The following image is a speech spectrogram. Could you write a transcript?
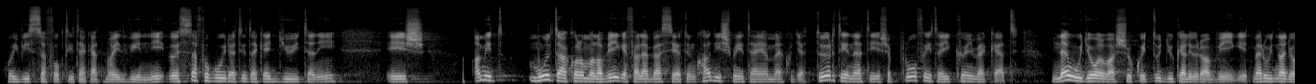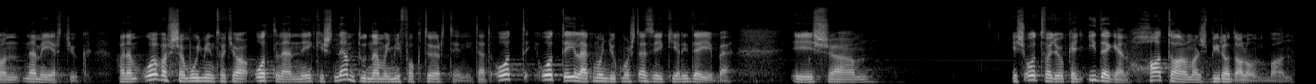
hogy vissza fog titeket majd vinni, össze fog újra titeket gyűjteni, és amit múlt alkalommal a vége fele beszéltünk, hadd ismételjem meg, hogy a történeti és a profétai könyveket ne úgy olvassuk, hogy tudjuk előre a végét, mert úgy nagyon nem értjük, hanem olvassam úgy, mintha ott lennék, és nem tudnám, hogy mi fog történni. Tehát ott, ott élek mondjuk most ezékiel idejébe, és, um, és ott vagyok egy idegen, hatalmas birodalomban,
